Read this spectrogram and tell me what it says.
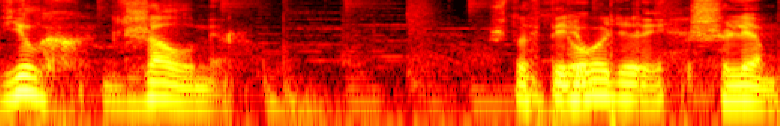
Вилх Джалмер, что в переводе шлем.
